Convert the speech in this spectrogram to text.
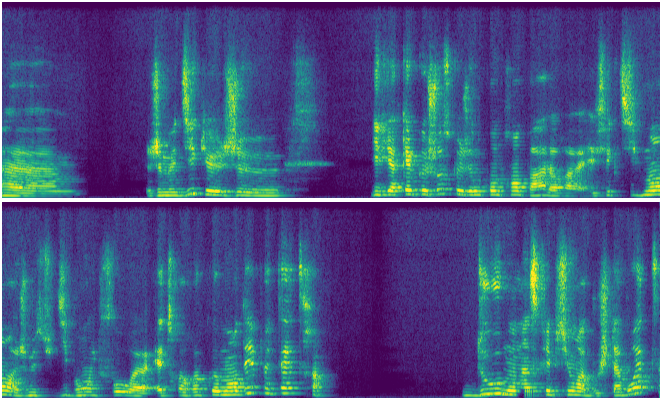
euh, je me dis que je, il y a quelque chose que je ne comprends pas. Alors, euh, effectivement, je me suis dit, bon, il faut euh, être recommandé peut-être. D'où mon inscription à Bouche ta boîte.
